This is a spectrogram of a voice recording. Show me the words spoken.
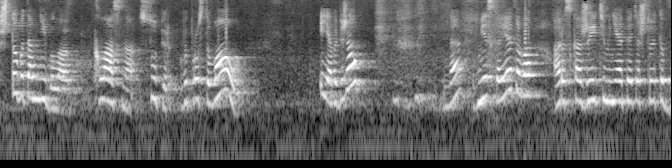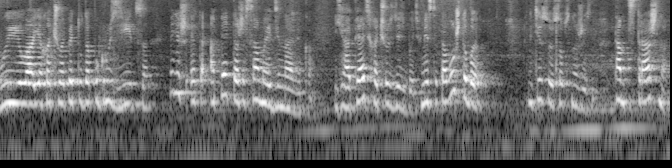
что бы там ни было, классно, супер, вы просто вау, и я побежал. Да? Вместо этого, а расскажите мне опять, а что это было, я хочу опять туда погрузиться. Видишь, это опять та же самая динамика. Я опять хочу здесь быть. Вместо того, чтобы в свою собственную жизнь. Там-то страшно.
